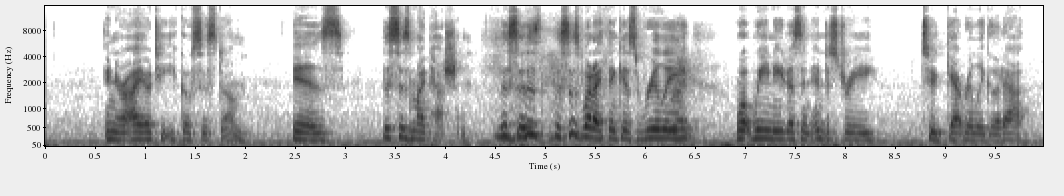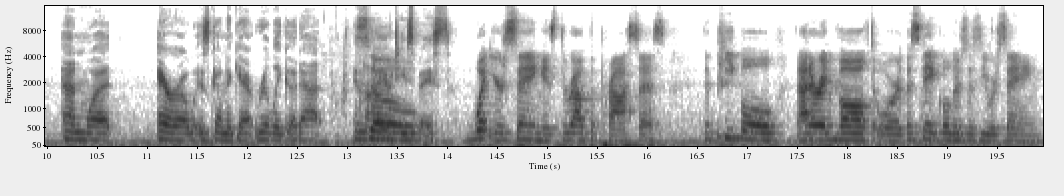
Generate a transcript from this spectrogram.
in your IoT ecosystem is this is my passion. This is this is what I think is really right. what we need as an industry to get really good at and what Arrow is going to get really good at in the so IoT space. What you're saying is throughout the process, the people that are involved or the stakeholders, as you were saying,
